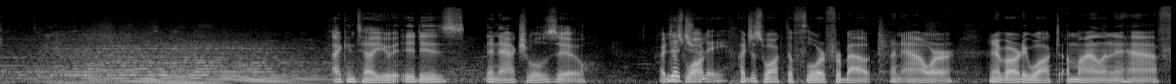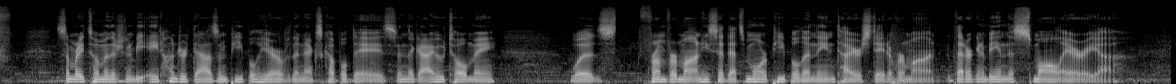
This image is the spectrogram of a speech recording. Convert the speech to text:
I can tell you it is an actual zoo. I just Literally. walked I just walked the floor for about an hour and I've already walked a mile and a half. Somebody told me there's going to be 800,000 people here over the next couple days and the guy who told me was from Vermont. He said that's more people than the entire state of Vermont that are going to be in this small area.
